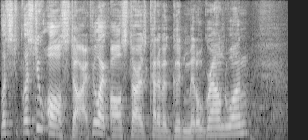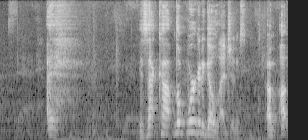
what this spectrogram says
let's let's do All Star. I feel like All Star is kind of a good middle ground one. I, is that cop? Look, we're gonna go Legends. Um, uh,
